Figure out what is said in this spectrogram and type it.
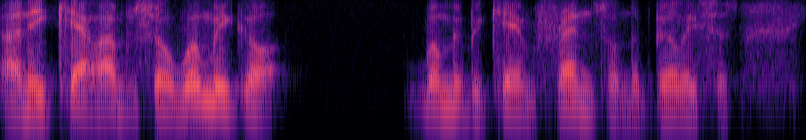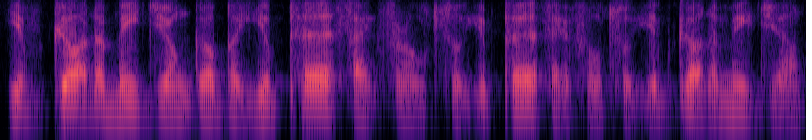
and he kept. Um, so when we got when we became friends on the bill, he says, "You've got to meet John Godber. You're perfect for Hull Truck. You're perfect for Hull Truck. You've got to meet John."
